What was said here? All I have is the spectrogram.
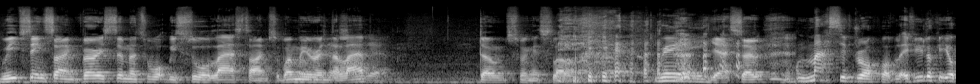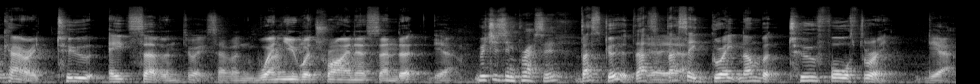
we've seen something very similar to what we saw last time. So when we were in the lab, Yeah. Don't swing it slower. really? yeah, so massive drop off. If you look at your carry, 287 Two eight seven. when you were trying to send it. Yeah. Which is impressive. That's good. That's Yeah, that's a great number. 243. Yeah.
